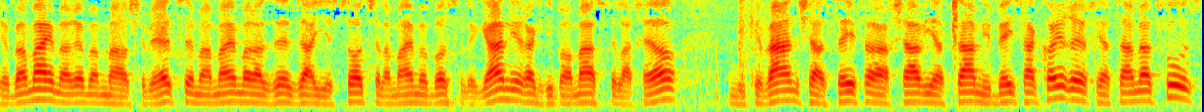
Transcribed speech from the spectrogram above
ובמיימר הרבי אמר שבעצם המיימר הזה זה היסוד של המיימר בוסי לגני, רק דיבור המתחיל אחר, מכיוון שהספר עכשיו יצא מבית הכורך, יצא מהדפוס,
